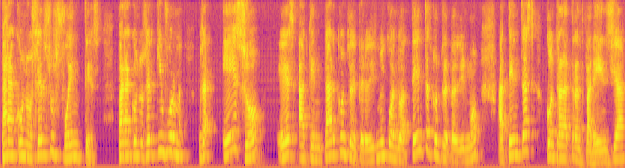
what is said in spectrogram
para conocer sus fuentes, para conocer qué informa. O sea, eso es atentar contra el periodismo y cuando atentas contra el periodismo, atentas contra la transparencia,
